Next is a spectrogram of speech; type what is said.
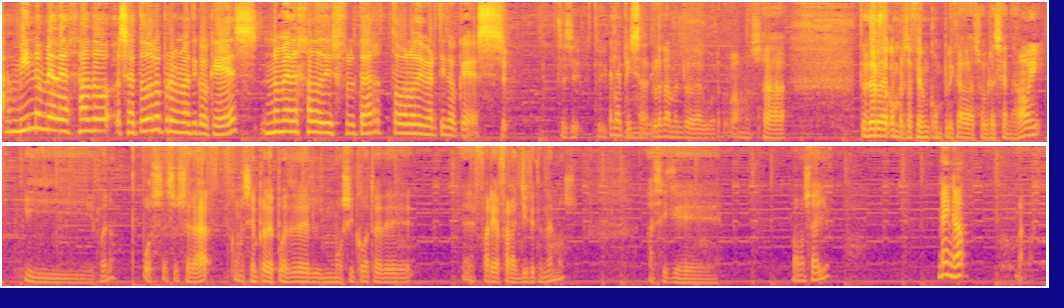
A mí no me ha dejado, o sea, todo lo problemático que es, no me ha dejado disfrutar todo lo divertido que es. Sí, sí, sí, estoy El episodio. completamente de acuerdo. Vamos a tener una conversación complicada sobre Sena hoy. Y bueno, pues eso será, como siempre, después del musicote de eh, Faria Faraji que tenemos. Así que vamos a ello. Venga, Vamos.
